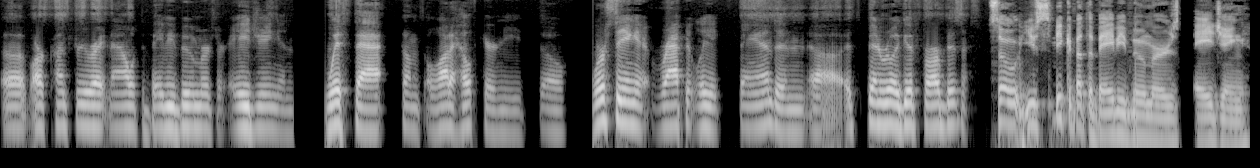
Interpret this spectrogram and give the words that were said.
of our country right now with the baby boomers are aging and with that comes a lot of healthcare needs. So we're seeing it rapidly expand and uh, it's been really good for our business. So you speak about the baby boomers aging,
